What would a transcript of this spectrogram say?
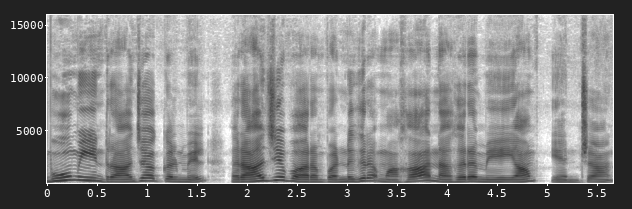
பூமியின் ராஜாக்கள் மேல் ராஜ்யபாரம் பண்ணுகிற மகா நகரமேயாம் என்றான்.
